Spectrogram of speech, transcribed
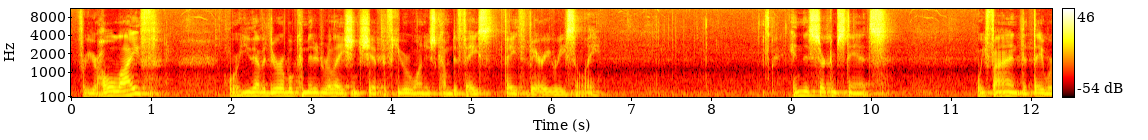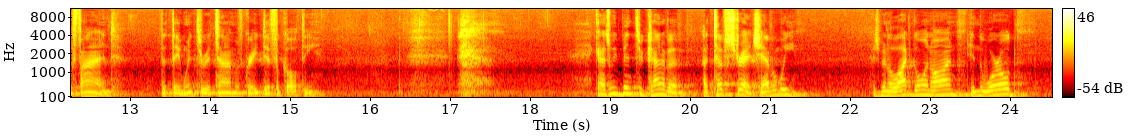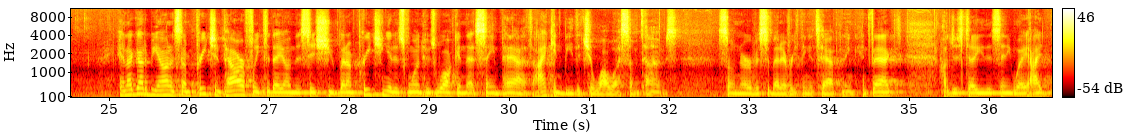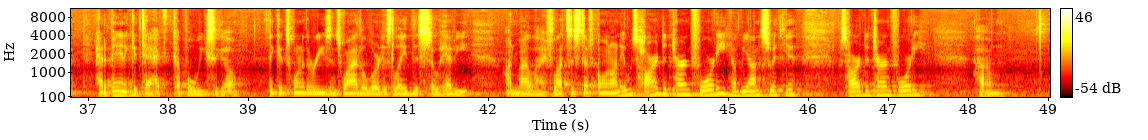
for your whole life, or you have a durable, committed relationship if you are one who's come to face faith very recently. In this circumstance, we find that they were fined, that they went through a time of great difficulty. Guys, we've been through kind of a, a tough stretch, haven't we? There's been a lot going on in the world. And I got to be honest, I'm preaching powerfully today on this issue, but I'm preaching it as one who's walking that same path. I can be the chihuahua sometimes, so nervous about everything that's happening. In fact, I'll just tell you this anyway. I had a panic attack a couple weeks ago. I think it's one of the reasons why the Lord has laid this so heavy on my life. Lots of stuff going on. It was hard to turn 40, I'll be honest with you. It was hard to turn 40. Um,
